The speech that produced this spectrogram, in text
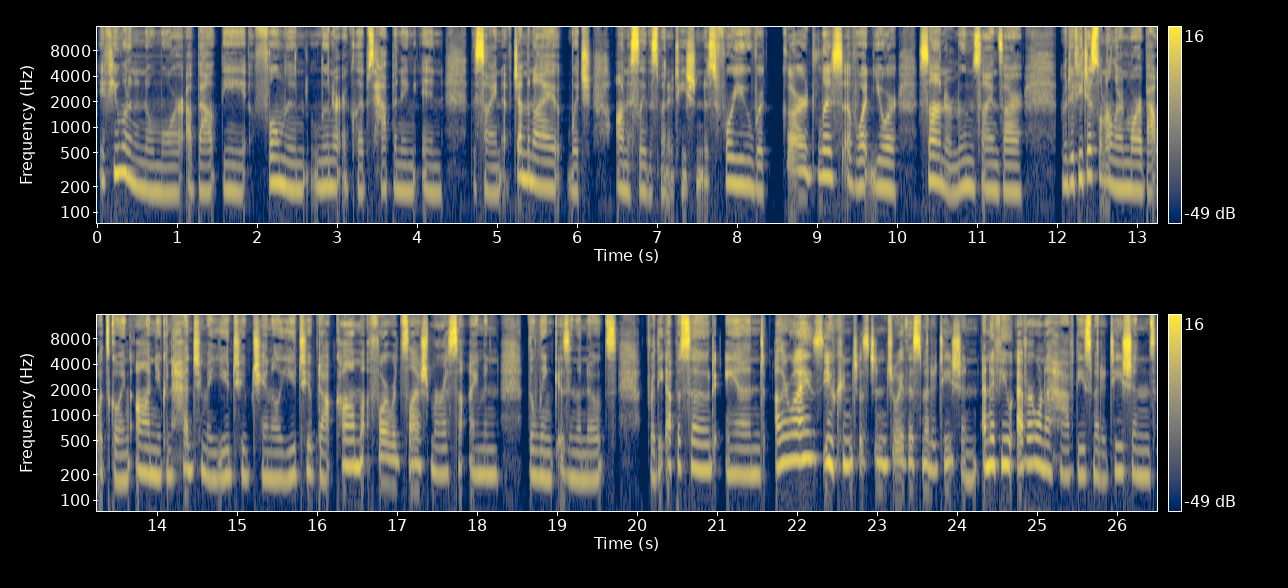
If you want to know more about the full moon lunar eclipse happening in the sign of Gemini, which honestly, this meditation is for you, regardless of what your sun or moon signs are. But if you just want to learn more about what's going on, you can head to my YouTube channel, youtube.com forward slash Marissa Iman. The link is in the notes for the episode. And otherwise, you can just enjoy this meditation. And if you ever want to have these meditations,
